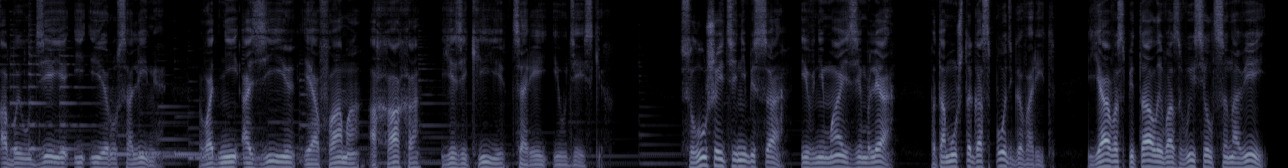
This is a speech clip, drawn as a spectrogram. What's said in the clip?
об Иудее и Иерусалиме в дни Азии, Иофама, Ахаха, Езекии, царей иудейских. «Слушайте небеса и внимай земля, потому что Господь говорит, «Я воспитал и возвысил сыновей,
